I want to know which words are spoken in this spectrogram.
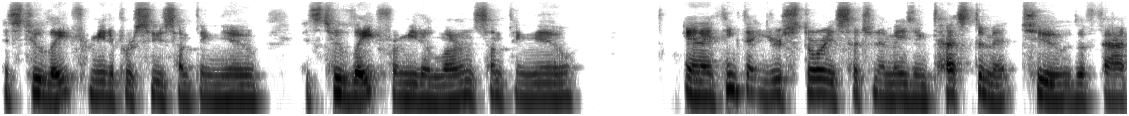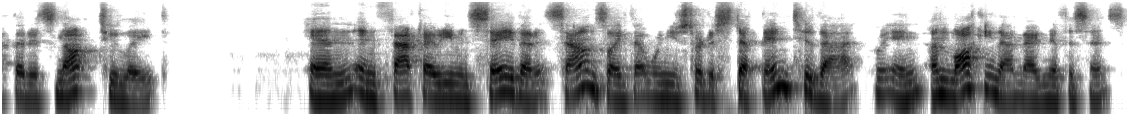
It's too late for me to pursue something new. It's too late for me to learn something new. And i think that your story is such an amazing testament to the fact that it's not too late and in fact i would even say that it sounds like that when you start to step into that and unlocking that magnificence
